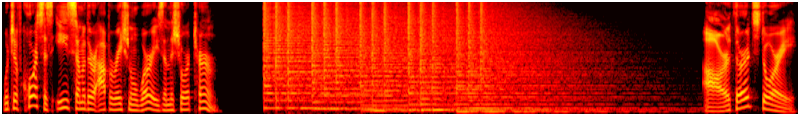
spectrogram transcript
which of course has eased some of their operational worries in the short term. Our third story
